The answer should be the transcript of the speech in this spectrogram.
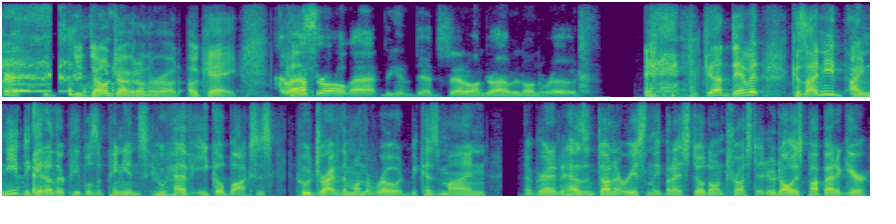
You, you don't drive it on the road. Okay. So after all that, being dead set on driving it on the road. God damn it! Because I need I need to get other people's opinions who have eco boxes who drive them on the road because mine. Now, granted, it hasn't done it recently, but I still don't trust it. It would always pop out of gear.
